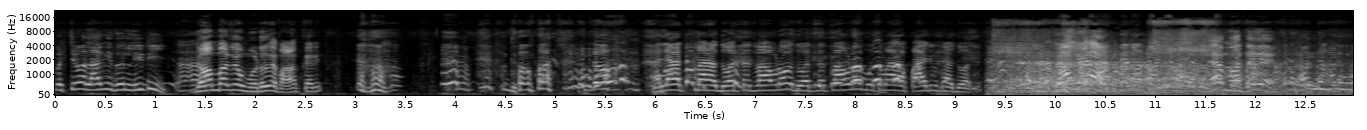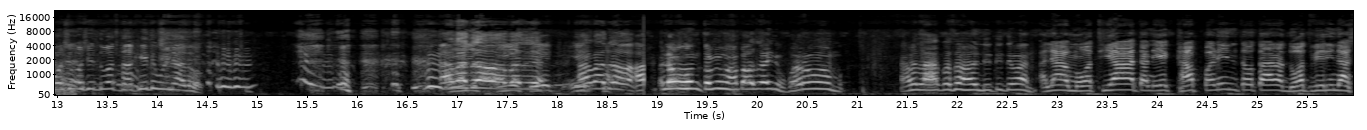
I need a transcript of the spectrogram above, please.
પછી લાગી તો લીટી? ગામમાં જો મોઢો ને ભાત કરી. અલ્યા તમારા દોત જ વાવડો દોત જ વાવડો હું તમારા પાજ દોત. ઓછી ઓછી દોત નાખી એક- એક- તમે. હવે લાગો છો હવે લીટી મોથિયા એક થાપ પડી ને તો તારા દોત વેરી નાખ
